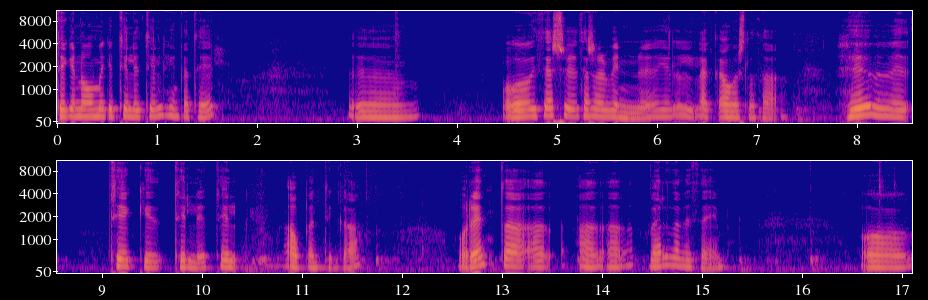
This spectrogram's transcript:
tekið nógu mikið tillit til hinga til. Um, og í þessu, þessari vinnu ég legg áherslu á það höfum við tekið tillit til ábendinga og reynda að, að, að verða við þeim. Og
